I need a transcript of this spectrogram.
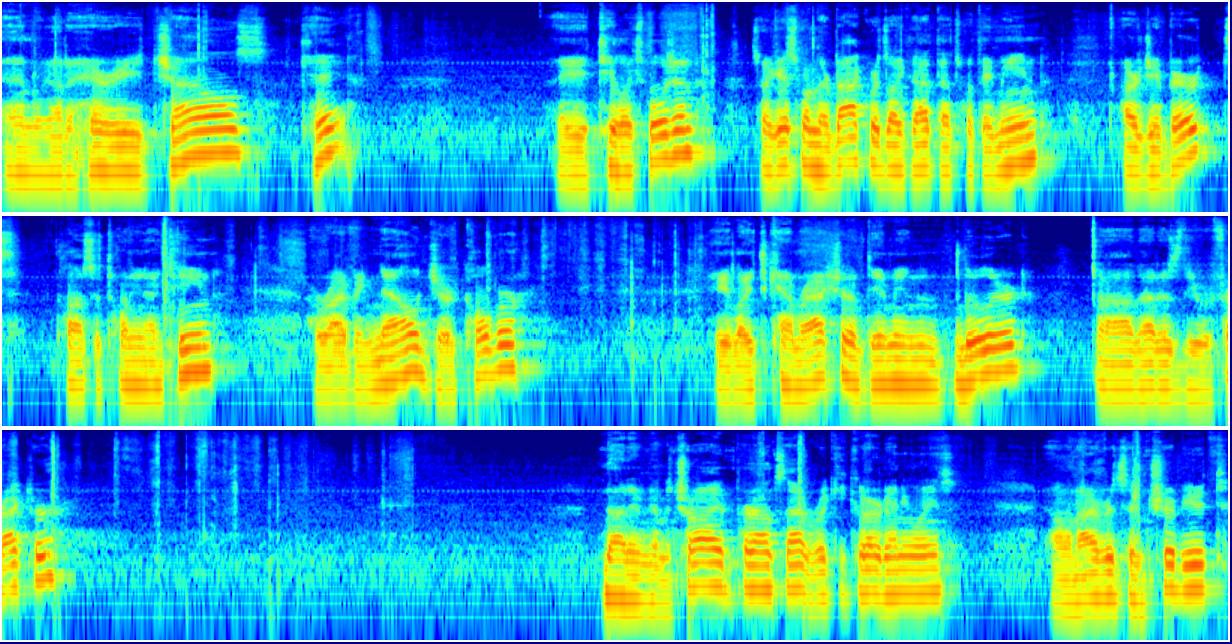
and we got a Harry Giles. Okay. A teal explosion. So I guess when they're backwards like that, that's what they mean. RJ Barrett, class of 2019. Arriving now, Jarrett Culver. A lights camera action of Damian Lillard. Uh, that is the refractor. Not even going to try and pronounce that. Rookie card anyways. Allen Iverson Tribute.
